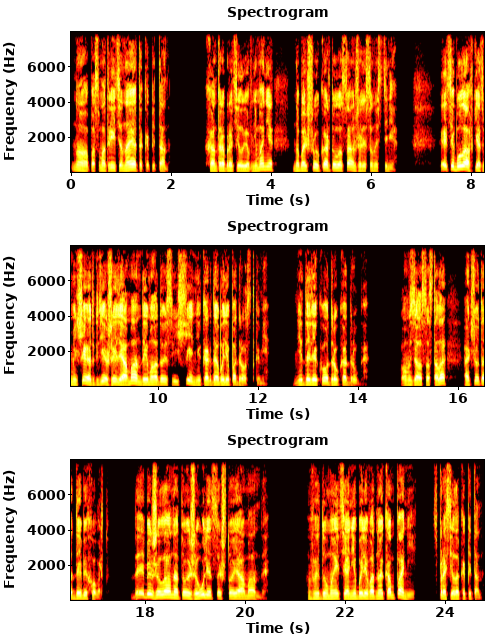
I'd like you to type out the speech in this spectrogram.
но посмотрите на это, капитан. Хантер обратил ее внимание на большую карту Лос-Анджелеса на стене. Эти булавки отмечают, где жили Аманда и молодой священник, когда были подростками. Недалеко друг от друга. Он взял со стола отчет от Дебби Ховард. Дебби жила на той же улице, что и Аманда. «Вы думаете, они были в одной компании?» — спросила капитан.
